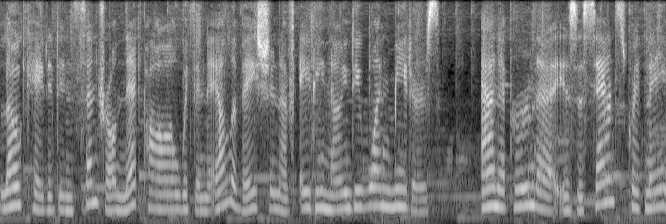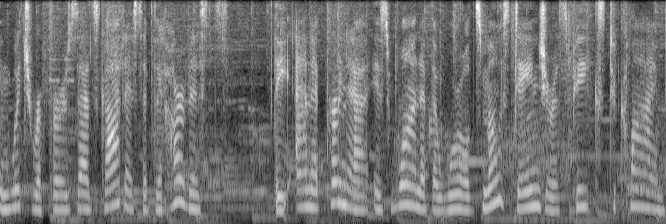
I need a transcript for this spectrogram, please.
located in central Nepal with an elevation of 8091 meters. Annapurna is a Sanskrit name which refers as goddess of the harvests. The Annapurna is one of the world's most dangerous peaks to climb.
